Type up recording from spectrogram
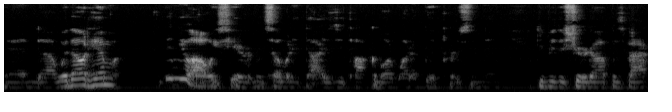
and uh, without him, and you always hear when somebody dies. You talk about what a good person give you the shirt off his back.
